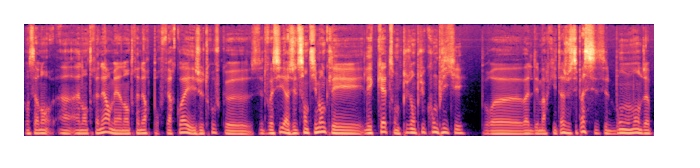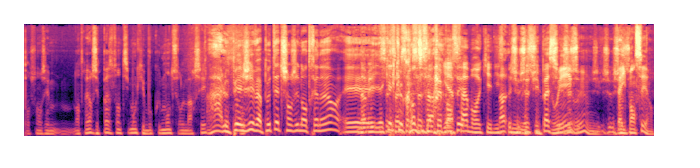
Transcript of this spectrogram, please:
concernant un, un entraîneur, mais un entraîneur pour faire quoi Et je trouve que cette fois-ci, ah, j'ai le sentiment que les, les quêtes sont de plus en plus compliquées pour euh, Valdemarquita. Je ne sais pas si c'est le bon moment déjà pour changer d'entraîneur. J'ai pas le sentiment qu'il y ait beaucoup de monde sur le marché. Ah, le PSG va peut-être changer d'entraîneur et Non, mais il y a ça- quelques ça- ça- ça candidats. fait Il y a Fabre qui est Non, disponible. je, je suis pas sûr. Oui, je, oui, je- il je- va y penser. hein.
